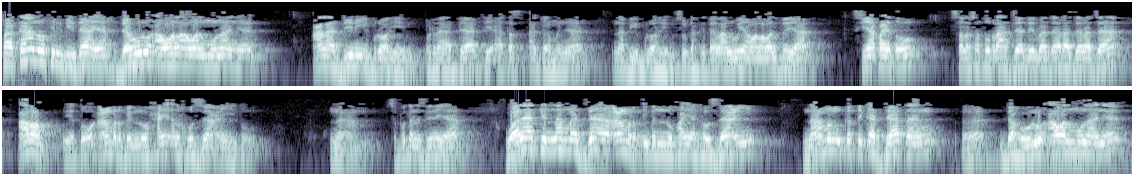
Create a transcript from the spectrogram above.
Fakanu fil bidayah, dahulu awal-awal mulanya ala dini Ibrahim, berada di atas agamanya Nabi Ibrahim. Sudah kita lalui awal-awal itu ya. Siapa itu? Salah satu raja daripada raja-raja Arab yaitu Amr bin Luhai al-Khuzai itu. Nah, sebutan di sini ya. Walakin nama ja'a Amr bin Luhai al-Khuzai, namun ketika datang eh, dahulu awal mulanya,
